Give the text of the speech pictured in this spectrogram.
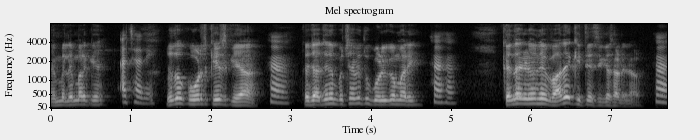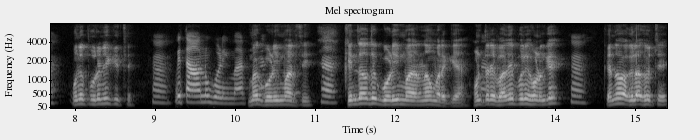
ਐਮਐਲਏ ਮਰ ਗਿਆ। ਅੱਛਾ ਜੀ। ਜਦੋਂ ਕੋਰਟ 'ਚ ਕੇਸ ਗਿਆ ਹਾਂ। ਤੇ ਜੱਜ ਨੇ ਪੁੱਛਿਆ ਵੀ ਤੂੰ ਗੋਲੀ ਕਿਉਂ ਮਾਰੀ? ਹਾਂ ਹਾਂ। ਕਹਿੰਦਾ ਜਿਹੜੇ ਉਹਨੇ ਵਾਅਦੇ ਕੀਤੇ ਸੀਗੇ ਸਾਡੇ ਨਾਲ ਹਾਂ। ਉਹਨੇ ਪੂਰੇ ਨਹੀਂ ਕੀਤੇ। ਹਾਂ ਵੀ ਤਾਂ ਉਹਨੂੰ ਗੋਲੀ ਮਾਰਤੀ ਮੈਂ ਗੋਲੀ ਮਾਰਤੀ। ਹਾਂ। ਕਹਿੰਦਾ ਉਹਦੇ ਗੋਲੀ ਮਾਰਨਾ ਮਰ ਗਿਆ। ਹੁਣ ਤੇਰੇ ਵਾਅਦੇ ਪੂਰੇ ਹੋਣਗੇ? ਹਾਂ। ਕਹਿੰਦਾ ਉਹ ਅਗਲਾ ਸੋਚੇ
